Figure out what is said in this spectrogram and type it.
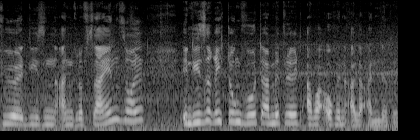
für diesen Angriff sein soll. In diese Richtung wird ermittelt, aber auch in alle anderen.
